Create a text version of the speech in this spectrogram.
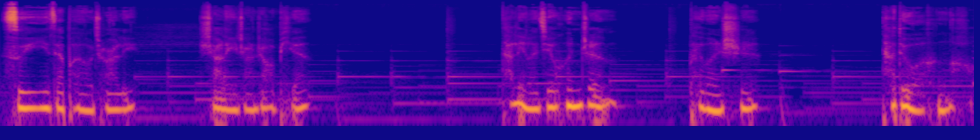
苏依依在朋友圈里上了一张照片，他领了结婚证，配文是：“他对我很好。”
